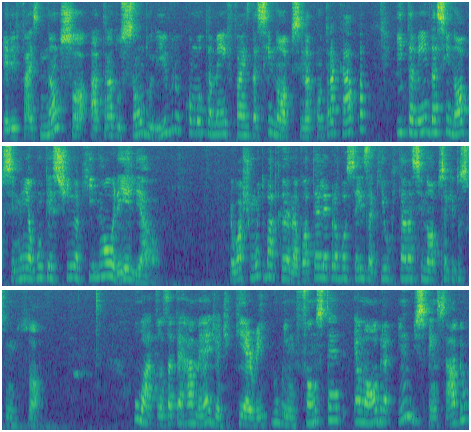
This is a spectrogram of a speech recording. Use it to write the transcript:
Ele faz não só a tradução do livro, como também faz da sinopse na contracapa e também da sinopse em algum textinho aqui na orelha. Ó. Eu acho muito bacana, vou até ler para vocês aqui o que está na sinopse aqui dos fundos. Ó. O Atlas da Terra-média, de Carrie Wynne Fonstad, é uma obra indispensável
